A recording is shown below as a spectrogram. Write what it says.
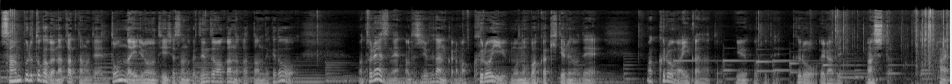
サンプルとかがなかったので、どんな色の T シャツなのか全然わかんなかったんだけど、まあ、とりあえずね、私普段からま黒いものばっか着てるので、まあ、黒がいいかなということで、黒を選びました。はい。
